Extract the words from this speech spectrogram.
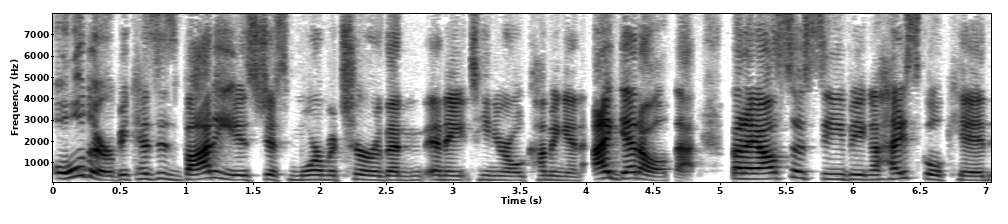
older because his body is just more mature than an 18 year old coming in. I get all of that. But I also see being a high school kid,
